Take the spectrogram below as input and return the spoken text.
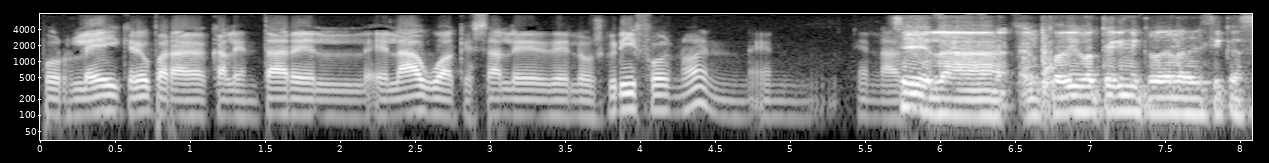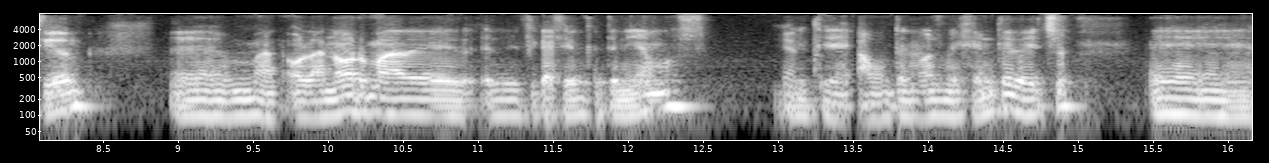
por ley, creo, para calentar el, agua que sale de los grifos, ¿no? En, Sí, el código técnico de la edificación eh, o la norma de edificación que teníamos, y que aún tenemos vigente, de hecho, eh,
